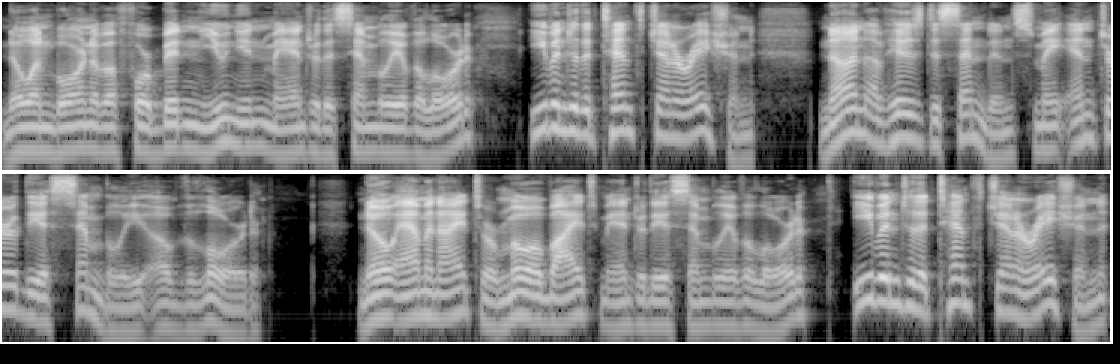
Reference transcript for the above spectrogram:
No one born of a forbidden union may enter the assembly of the Lord, even to the tenth generation. None of his descendants may enter the assembly of the Lord. No Ammonite or Moabite may enter the assembly of the Lord. Even to the tenth generation,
